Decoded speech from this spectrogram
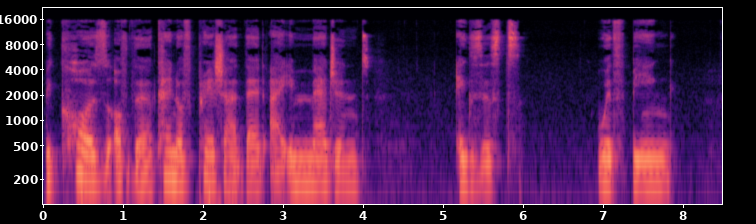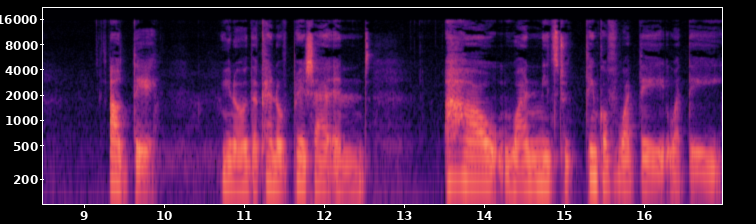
because of the kind of pressure that i imagined exists with being out there you know the kind of pressure and how one needs to think of what they what they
